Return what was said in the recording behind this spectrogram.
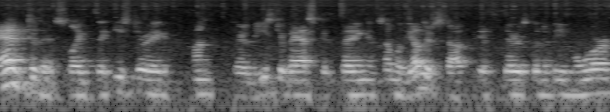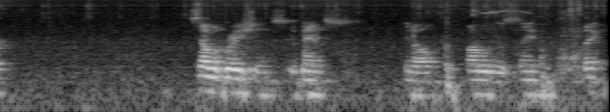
add to this, like the Easter egg hunt, or the Easter basket thing, and some of the other stuff, if there's gonna be more celebrations, events, you know, follow the same thing.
